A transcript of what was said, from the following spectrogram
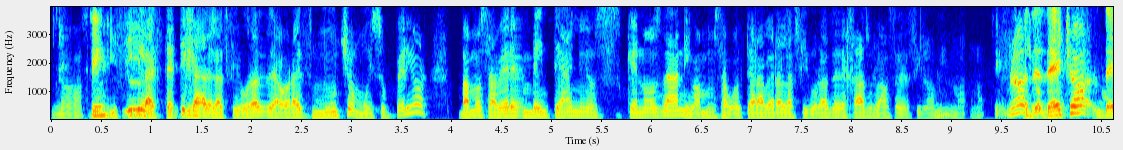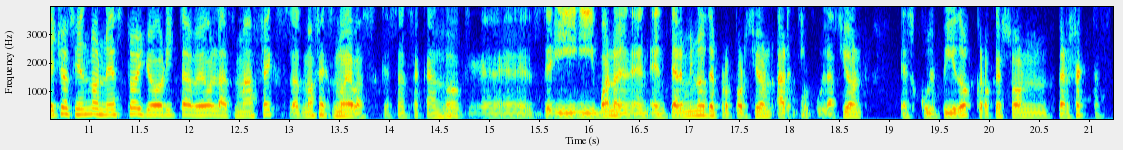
¿No? Sí. Y sí, la estética de las figuras de ahora es mucho, muy superior. Vamos a ver en 20 años qué nos dan y vamos a voltear a ver a las figuras de Hasbro, vamos a decir lo mismo, ¿no? Sí, no, de, de, hecho, de hecho, siendo honesto, yo ahorita veo las Mafex, las Mafex nuevas que están sacando, uh -huh. que, este, y, y, bueno, en, en, términos de proporción, articulación, esculpido, creo que son perfectas.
